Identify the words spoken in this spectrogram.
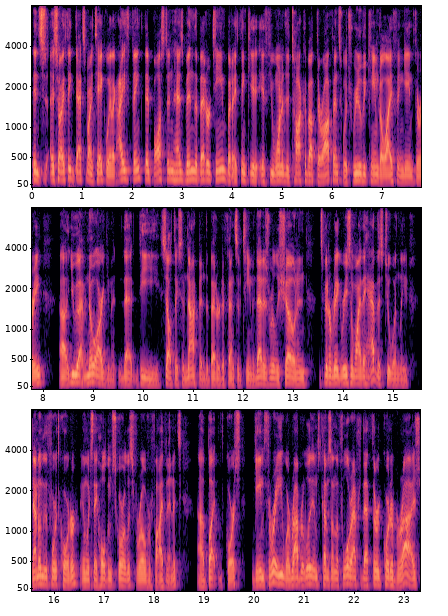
And so I think that's my takeaway. Like, I think that Boston has been the better team, but I think if you wanted to talk about their offense, which really came to life in game three, uh, you have no argument that the Celtics have not been the better defensive team. And that has really shown. And it's been a big reason why they have this 2 1 lead. Not only the fourth quarter, in which they hold them scoreless for over five minutes, uh, but of course, game three, where Robert Williams comes on the floor after that third quarter barrage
